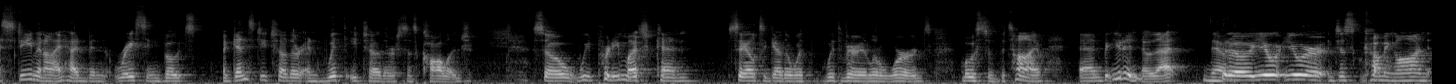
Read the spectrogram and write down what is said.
Steve and I had been racing boats against each other and with each other since college, so we pretty much can sail together with with very little words most of the time. And but you didn't know that. No. So you you were just coming on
